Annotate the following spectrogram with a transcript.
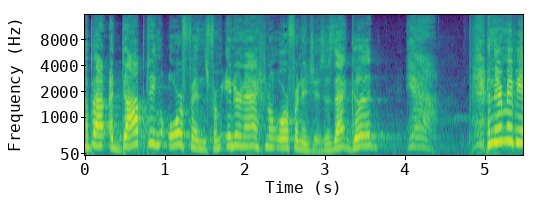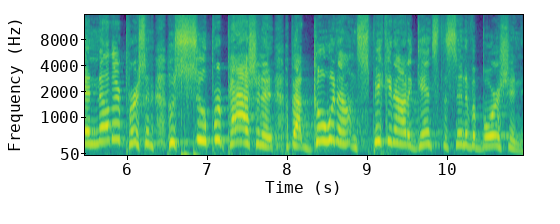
about adopting orphans from international orphanages. Is that good? Yeah. And there may be another person who's super passionate about going out and speaking out against the sin of abortion,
